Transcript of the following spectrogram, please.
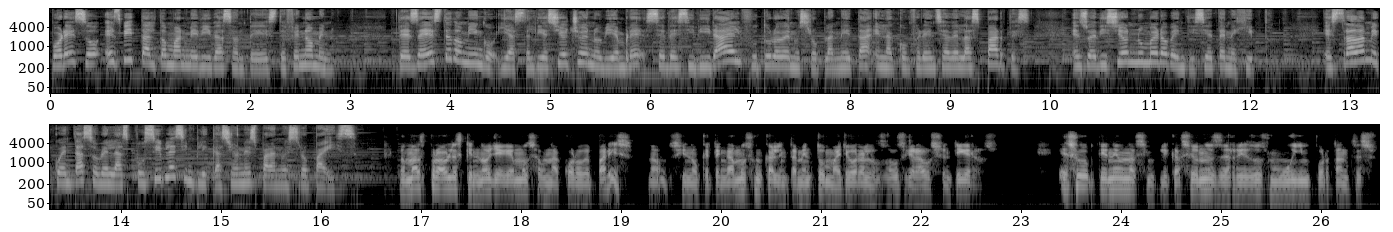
Por eso es vital tomar medidas ante este fenómeno. Desde este domingo y hasta el 18 de noviembre se decidirá el futuro de nuestro planeta en la Conferencia de las Partes, en su edición número 27 en Egipto. Estrada me cuenta sobre las posibles implicaciones para nuestro país lo más probable es que no lleguemos a un acuerdo de París, ¿no? sino que tengamos un calentamiento mayor a los 2 grados centígrados. Eso tiene unas implicaciones de riesgos muy importantes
